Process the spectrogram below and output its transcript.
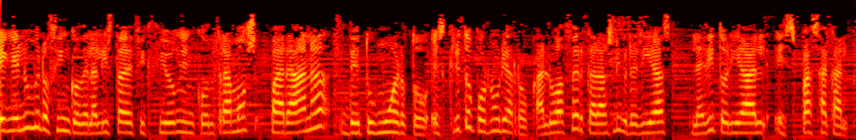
En el número 5 de la lista de ficción encontramos Para Ana de tu muerto, escrito por Nuria Roca. Lo acerca a las librerías la editorial Espasa Calpe.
